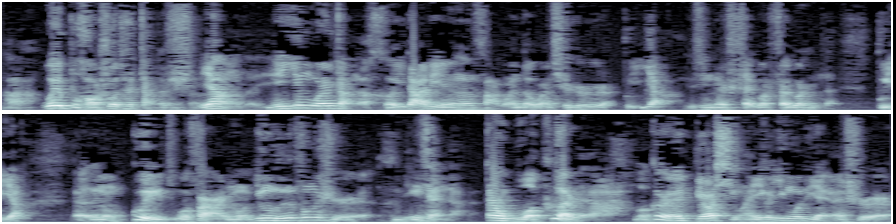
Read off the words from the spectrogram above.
啊。我也不好说他长得是什么样子，因为英国人长得和意大利人、和法国人、德国人确实有点不一样，尤其你那帅哥、帅哥什么的不一样。呃，那种贵族范儿，那种英伦风是很明显的。但是我个人啊，我个人比较喜欢一个英国的演员是，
